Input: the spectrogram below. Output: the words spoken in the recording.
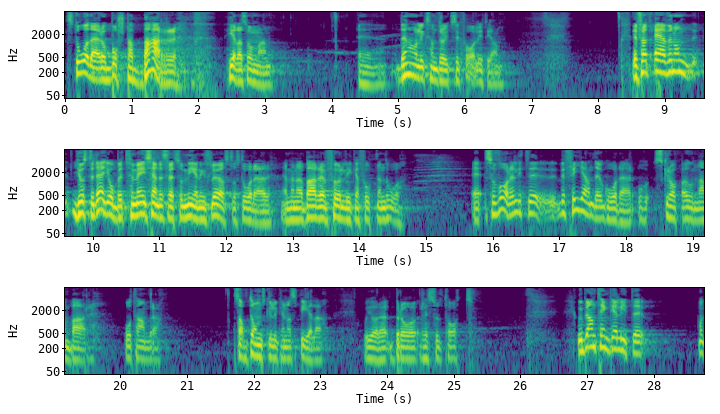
stå där och borsta barr hela sommaren, Eh, den har liksom dröjt sig kvar lite grann. Därför att även om just det där jobbet för mig kändes rätt så meningslöst att stå där, jag menar barren föll lika fort ändå, eh, så var det lite befriande att gå där och skrapa undan barr åt andra. Så att de skulle kunna spela och göra bra resultat. Och ibland tänker jag lite, man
